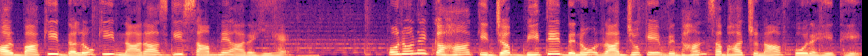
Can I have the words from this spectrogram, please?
और बाकी दलों की नाराज़गी सामने आ रही है। उन्होंने कहा कि जब बीते दिनों राज्यों के विधानसभा चुनाव हो रहे थे,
